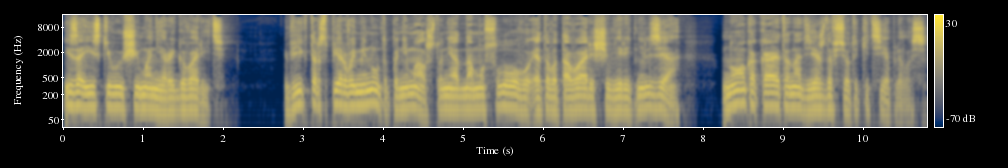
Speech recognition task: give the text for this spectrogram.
и заискивающей манерой говорить. Виктор с первой минуты понимал, что ни одному слову этого товарища верить нельзя, но какая-то надежда все-таки теплилась.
